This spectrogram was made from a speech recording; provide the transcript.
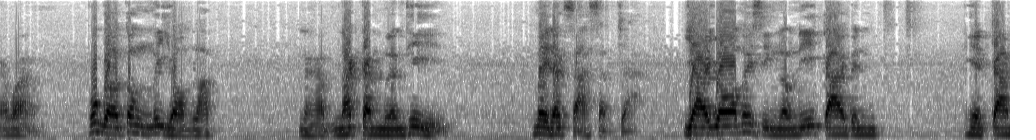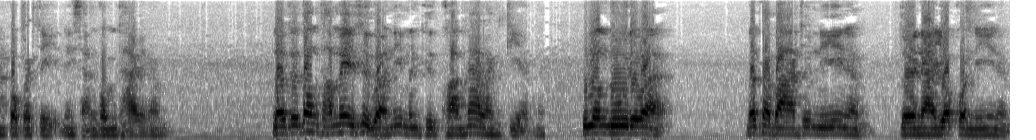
นะว่า พวกเราต้องไม่ยอมรับนะครับ นักการเมืองที่ไม่รักษาสัจจะอย่ายอมให้สิ่งเหล่านี้กลายเป็นเหตุการณ์ปกติในสังคมไทยนะครับ เราจะต้องทำให้รู้สึกว่านี่มันคือความน่ารังเกียจนะคุณลองดูด้วยว่า รัฐบาลชุดนี้นะโดยนายกคนนี้นะ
